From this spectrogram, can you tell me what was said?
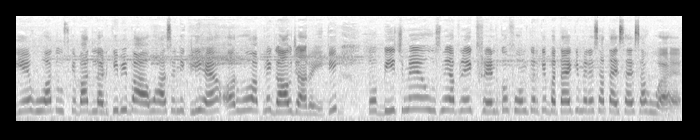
ये हुआ तो उसके बाद लड़की भी वहाँ से निकली है और वो अपने गांव जा रही थी। तो बीच में उसने अपने एक फ्रेंड को फ़ोन करके बताया कि मेरे साथ ऐसा ऐसा हुआ है।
